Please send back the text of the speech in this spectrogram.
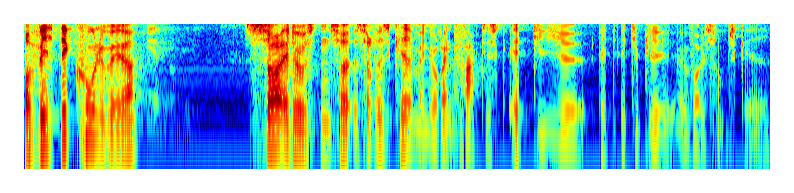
Og hvis det kunne være, så er det jo sådan, så, så risikerer man jo rent faktisk, at de, øh, at, at de bliver voldsomt skadet.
